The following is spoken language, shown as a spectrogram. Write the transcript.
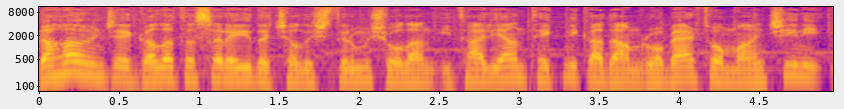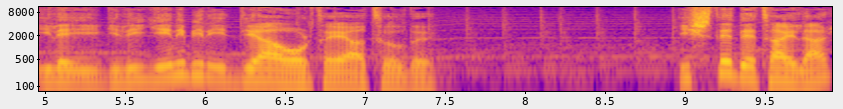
Daha önce Galatasaray'ı da çalıştırmış olan İtalyan teknik adam Roberto Mancini ile ilgili yeni bir iddia ortaya atıldı. İşte detaylar,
